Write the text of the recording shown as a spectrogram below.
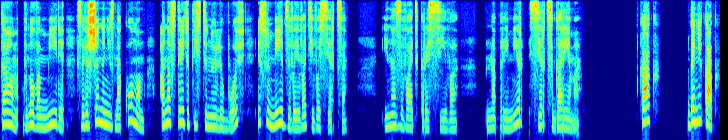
там, в новом мире, совершенно незнакомом, она встретит истинную любовь и сумеет завоевать его сердце. И назвать красиво. Например, сердце гарема. Как? Да никак.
